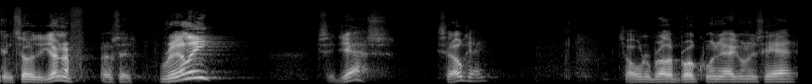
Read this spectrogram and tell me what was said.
And so the younger brother said, Really? He said, Yes. He said, Okay. So older brother broke one egg on his head.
